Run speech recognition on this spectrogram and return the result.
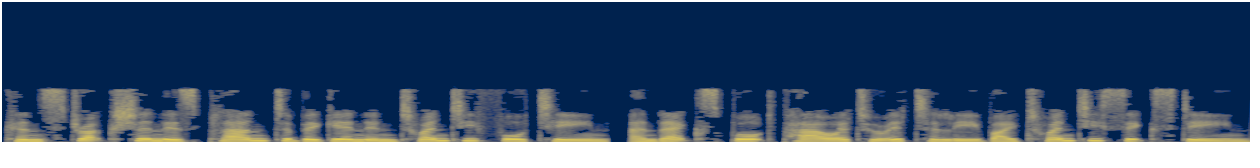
Construction is planned to begin in 2014, and export power to Italy by 2016.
